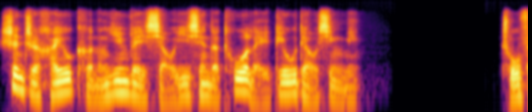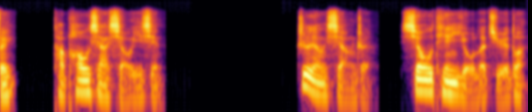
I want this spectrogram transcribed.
甚至还有可能因为小医仙的拖累丢掉性命。除非他抛下小医仙。这样想着，萧天有了决断，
